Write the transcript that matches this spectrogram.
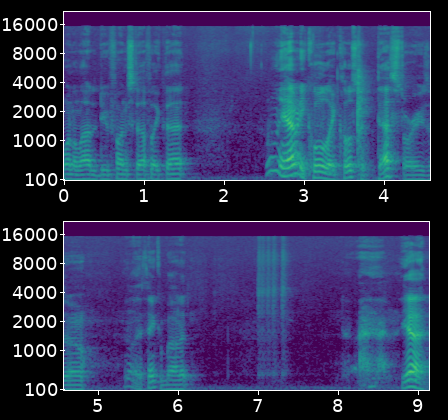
wasn't allowed to do fun stuff like that. I don't really have any cool like close to death stories though. Now that I think about it. Yeah,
